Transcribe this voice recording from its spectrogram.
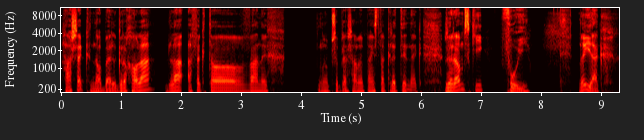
Haszek Nobel, Grochola dla afektowanych, no przepraszamy Państwa, kretynek. Żeromski fuj. No i jak?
